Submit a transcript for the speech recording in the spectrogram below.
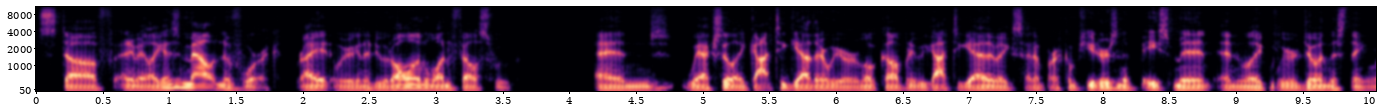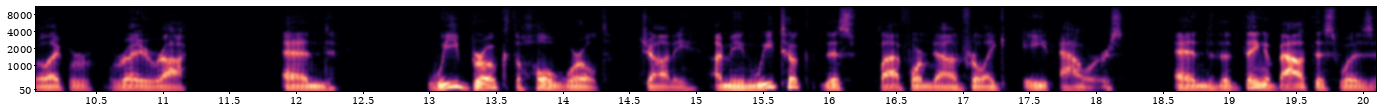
stuff. Anyway, like it's a mountain of work, right? We were gonna do it all in one fell swoop and we actually like got together. We were a remote company. We got together, like set up our computers in the basement, and like we were doing this thing. We're like, we're, we're ready to rock, and we broke the whole world, Johnny. I mean, we took this platform down for like eight hours. And the thing about this was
